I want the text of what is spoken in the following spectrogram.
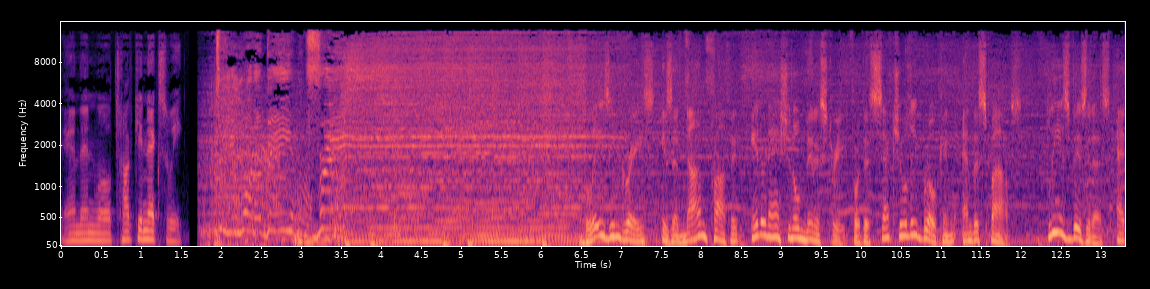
and then we'll talk to you next week. Do you want to be free? Blazing Grace is a nonprofit international ministry for the sexually broken and the spouse. Please visit us at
